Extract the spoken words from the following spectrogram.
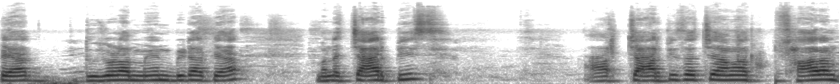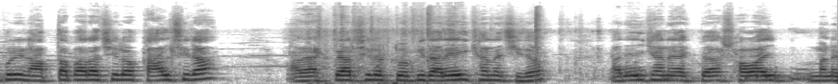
পেয়ার, দুজোড়া মেন ব্রিডার পেয়ার মানে চার পিস আর চার পিস হচ্ছে আমার সাহারানপুরি নাপ্তাপাড়া ছিল কালচিরা আর এক পেয়ার ছিল টপিদার এইখানে ছিল। আর এইখানে এক পেয়ার সবাই মানে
